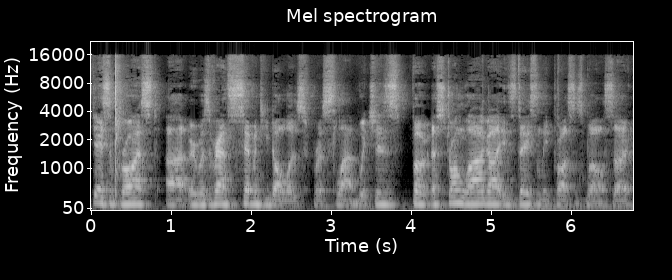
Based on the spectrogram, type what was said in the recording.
Decent priced. Uh, it was around $70 for a slab, which is, for a strong lager, is decently priced as well. So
